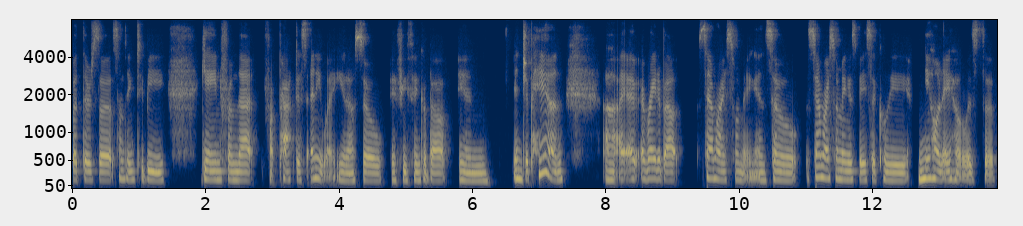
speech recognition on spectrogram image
but there's a something to be gained from that practice anyway. You know, so if you think about in in Japan, uh, I, I, write about samurai swimming. And so samurai swimming is basically Nihon Eiho is the,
